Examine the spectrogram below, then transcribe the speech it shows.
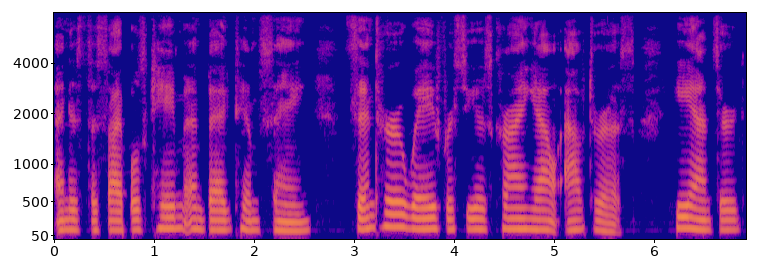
And his disciples came and begged him, saying, Send her away, for she is crying out after us. He answered,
